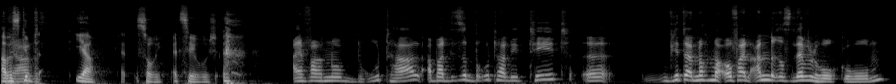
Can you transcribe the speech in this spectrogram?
Aber ja, es gibt. Ja, sorry, erzähl ruhig. Einfach nur brutal, aber diese Brutalität äh, wird dann nochmal auf ein anderes Level hochgehoben.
